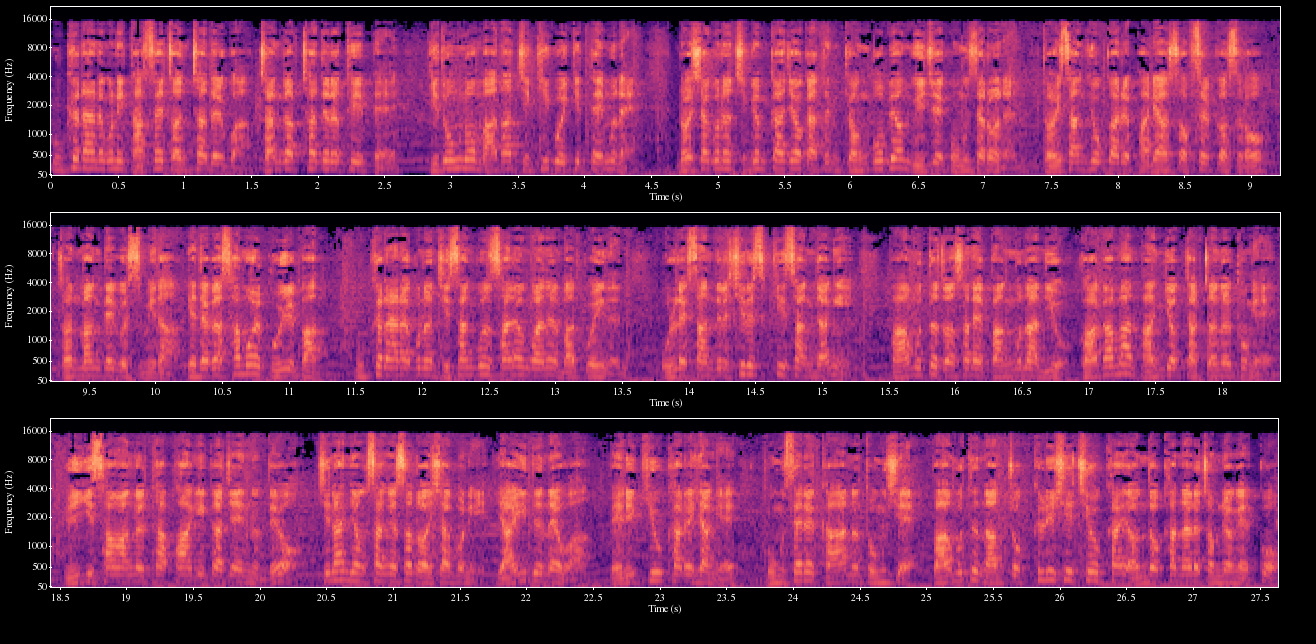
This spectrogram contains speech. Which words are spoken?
우크라이나군이 다수의 전차들과 장갑차들을 투입해 기동로마다 지키고 있기 때문에 러시아군은 지금까지와 같은 경보병 위주의 공세로는 더 이상 효과를 발휘할 수 없을 것으로 전망되고 있습니다. 게다가 3월 9일 밤 우크라이나군은 지상군 사령관을 맡고 있는 올렉산드르 시르스키 상장이 바무트 전선 인근에 방문한 이후 과감한 반격 작전을 통해 위기 상황을 타파하기까지 했는데요. 지난 영상에서 러시아군이 야이드네와 베리키우카를 향해 공세를 가하는 동시에 바무트 남쪽 클리시치우카의 언덕 하나를 점령했고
